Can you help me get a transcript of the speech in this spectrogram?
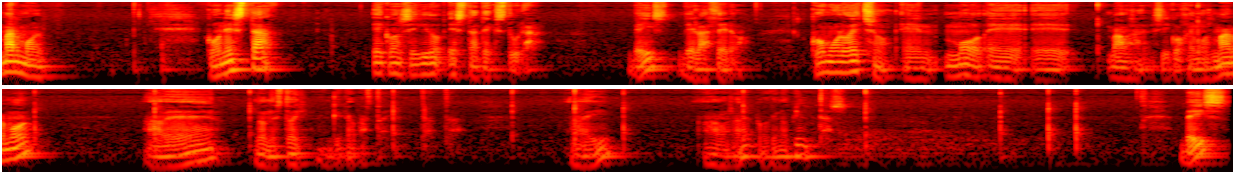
Mármol. Con esta he conseguido esta textura. ¿Veis? Del acero. ¿Cómo lo he hecho? Eh, eh, vamos a ver, si cogemos mármol, a ver, ¿dónde estoy? ¿En qué capa estoy? Ahí. Vamos a ver, ¿por qué no pintas? ¿Veis?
